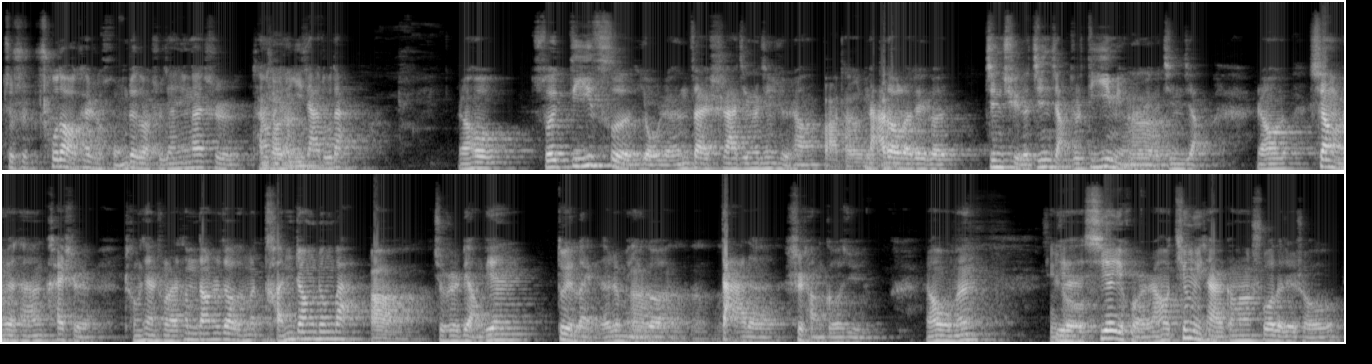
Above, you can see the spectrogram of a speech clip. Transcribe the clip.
就是出道开始红这段时间，应该是谭咏麟一家独大。然后，所以第一次有人在十大金歌金曲上把它拿到了这个金曲的金奖，就是第一名的那个金奖。然后香港乐坛开始呈现出来，他们当时叫什么“谭张争霸啊”，，就是两边对垒的这么一个嗯大的市场格局。然后我们也歇一会儿，然后听一下刚刚说的这首《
